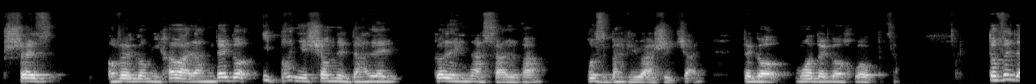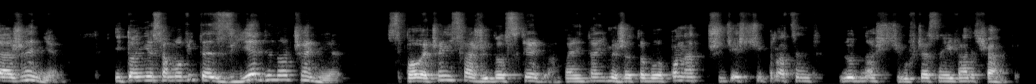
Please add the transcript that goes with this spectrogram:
przez owego Michała Landego i poniesiony dalej. Kolejna salwa pozbawiła życia tego młodego chłopca. To wydarzenie i to niesamowite zjednoczenie społeczeństwa żydowskiego, pamiętajmy, że to było ponad 30% ludności ówczesnej Warszawy,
